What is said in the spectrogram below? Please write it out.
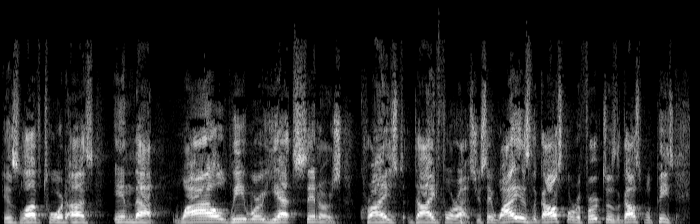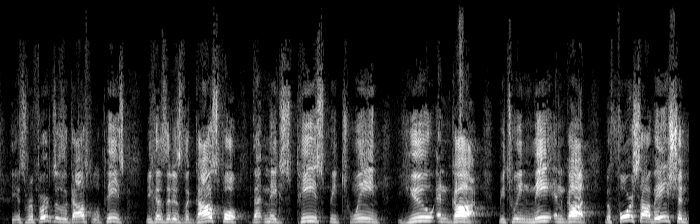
his love toward us in that while we were yet sinners, Christ died for us. You say, why is the gospel referred to as the gospel of peace? It's referred to as the gospel of peace because it is the gospel that makes peace between you and God, between me and God. Before salvation,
